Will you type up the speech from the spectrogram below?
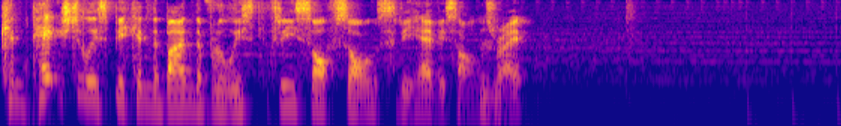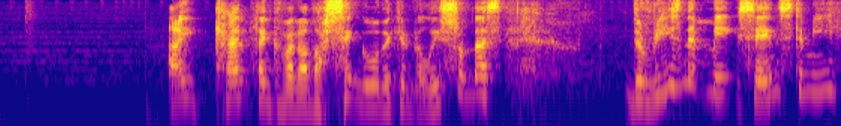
contextually speaking, the band have released three soft songs, three heavy songs, right? I can't think of another single they can release from this. The reason it makes sense to me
